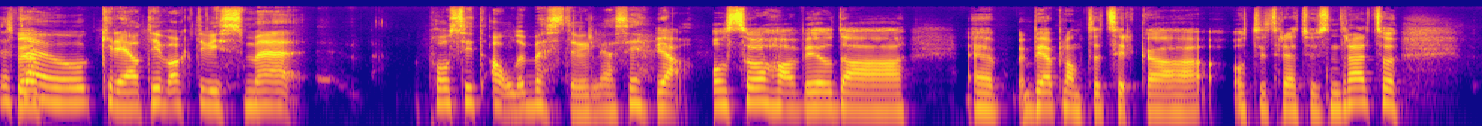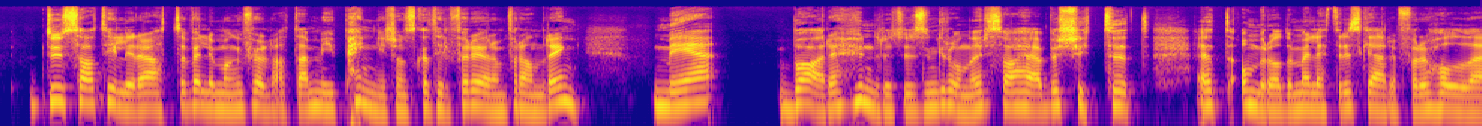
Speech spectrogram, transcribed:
Dette er jo kreativ aktivisme på sitt aller beste, vil jeg si. Ja, og så har vi jo da eh, Vi har plantet ca. 83 000 trær. Så du sa tidligere at veldig mange føler at det er mye penger som skal til for å gjøre en forandring. Med bare 100 000 kroner så har jeg beskyttet et område med elektrisk gjerde for å holde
